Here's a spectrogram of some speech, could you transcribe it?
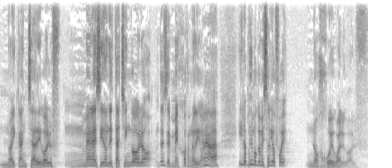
no hay cancha de golf, me van a decir dónde está Chingolo, entonces mejor no digo nada. Y lo primero que me salió fue, no juego al golf.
